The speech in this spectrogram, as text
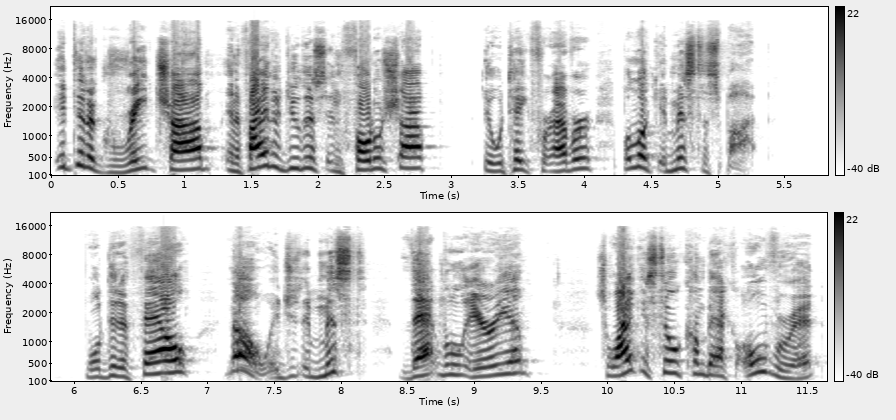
it did a great job. And if I had to do this in Photoshop, it would take forever. But look, it missed a spot. Well, did it fail? No, it just it missed that little area. So I can still come back over it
